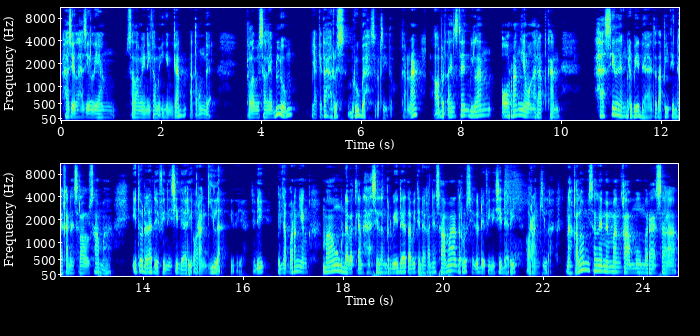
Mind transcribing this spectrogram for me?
hasil-hasil yang selama ini kamu inginkan atau enggak? Kalau misalnya belum, ya kita harus berubah seperti itu. Karena Albert Einstein bilang orang yang mengharapkan hasil yang berbeda tetapi tindakannya selalu sama itu adalah definisi dari orang gila gitu ya. Jadi banyak orang yang mau mendapatkan hasil yang berbeda tapi tindakannya sama terus yaitu definisi dari orang gila. Nah, kalau misalnya memang kamu merasa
